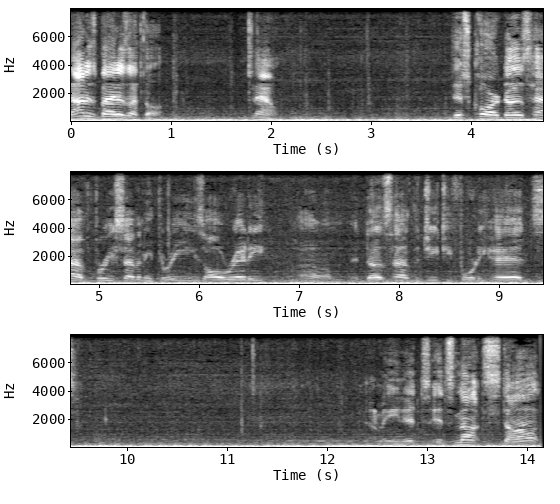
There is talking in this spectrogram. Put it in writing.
not as bad as I thought. Now, this car does have 373s already. Um, it does have the GT40 heads. I mean, it's it's not stock,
